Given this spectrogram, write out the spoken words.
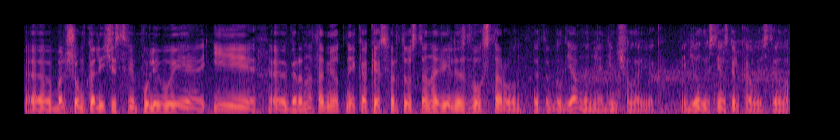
э, в большом количестве пулевые и э, гранатометные, как эксперты установили, с двух сторон. Это был явно не один человек. И делалось несколько выстрелов.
